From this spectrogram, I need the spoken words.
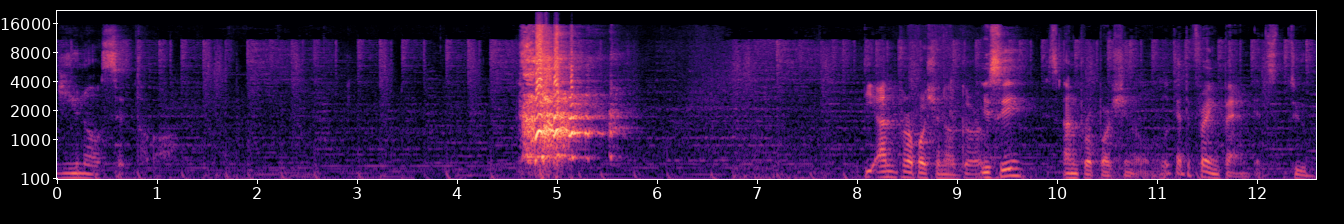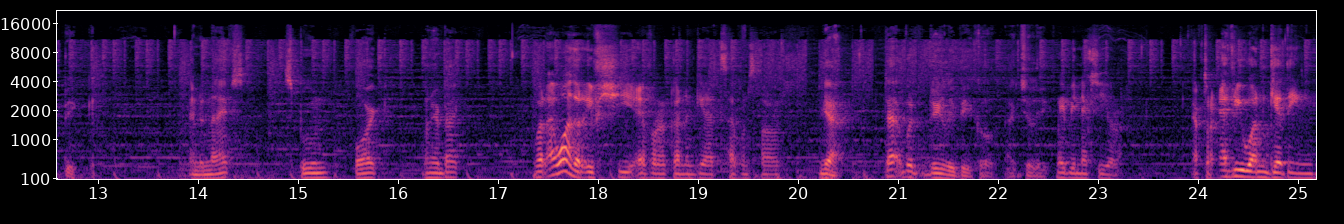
Yunoseto. The unproportional girl. You see? It's unproportional. Look at the frying pan. It's too big. And the knives, spoon, fork on her back. But I wonder if she ever gonna get seven stars. Yeah, that would really be cool, actually. Maybe next year. After everyone getting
